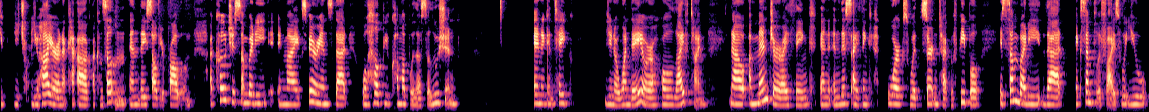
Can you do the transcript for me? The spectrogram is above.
You you, you hire an, a, a consultant, and they solve your problem. A coach is somebody, in my experience, that will help you come up with a solution, and it can take you know, one day or a whole lifetime. Now, a mentor, I think, and, and this I think works with certain type of people, is somebody that exemplifies what you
